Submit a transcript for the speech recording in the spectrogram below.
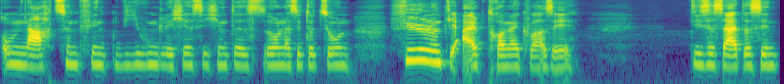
um nachzuempfinden, wie Jugendliche sich unter so einer Situation fühlen und die Albträume quasi diese Seite sind,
